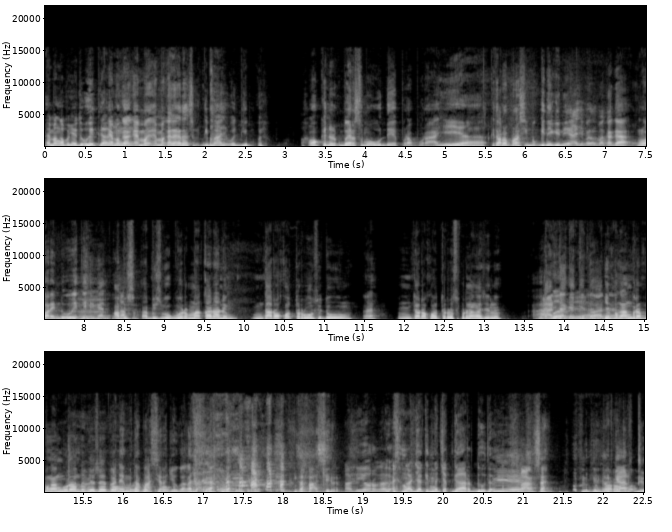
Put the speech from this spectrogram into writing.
emang gak punya duit kali. emang emang emang kadang-kadang diem aja, weh diem. Eh, Oke, udah kebayar semua udah pura-pura aja. Iya. Kita pura-pura sibuk gini-gini aja padahal mah kagak ngeluarin duit ya kan. Abis abis bukber makan ada yang minta rokok terus itu. Hah? Minta rokok terus pernah gak sih lu? Ada kayak gitu ada. Yang pengangguran-pengangguran tuh biasanya tuh. Ada yang minta pasir juga kan. minta pasir. Tadi orang ngajakin ngecat gardu tuh. Bangsat. Gardu.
